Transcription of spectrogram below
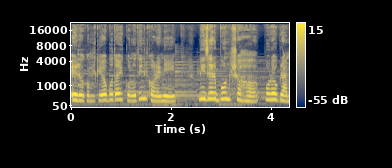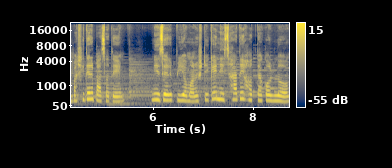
এরকম কেউ বোধহয় কোনোদিন করেনি। নিজের বোন সহ পুরো গ্রামবাসীদের বাঁচাতে, নিজের প্রিয় মানুষটিকে নিজ হাতে হত্যা করল,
